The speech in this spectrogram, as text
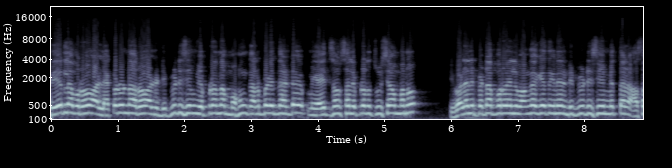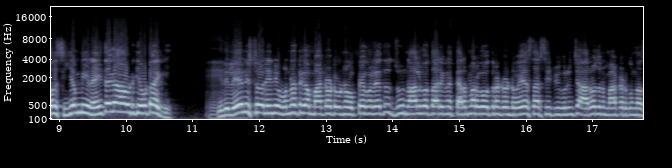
పేర్లు ఎవరో వాళ్ళు ఎక్కడున్నారో వాళ్ళ డిప్యూటీ సీఎం ఎప్పుడన్నా మొహం కనపడింది అంటే మీ ఐదు సంవత్సరాలు ఎప్పుడన్నా చూసాం మనం? ఇవాళ వెళ్ళి పిఠాపురం వెళ్ళి వంగ గీతకి నేను డిప్యూటీ సీఎం ఇస్తాను. అసలు సీఎం ఈయనైతేగా ఆవిడకి ఇవ్వటానికి. ఇది లేని స్టోరీని ఉన్నట్టుగా మాట్లాడుకున్న ఉపయోగం లేదు. జూన్ నాలుగో తారీఖున తెరమరుగవుతున్నటువంటి వైఎస్ఆర్ గురించి ఆ రోజున మాట్లాడుకుందాం.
